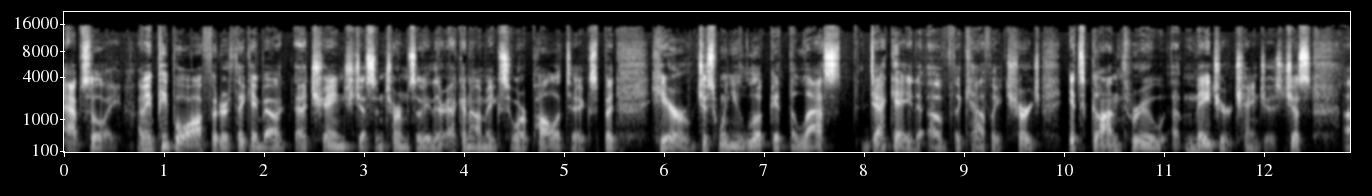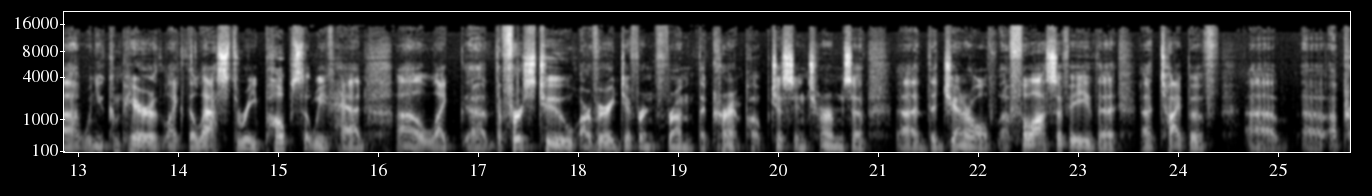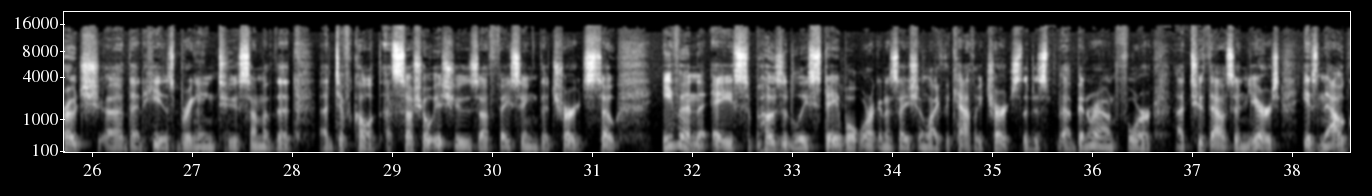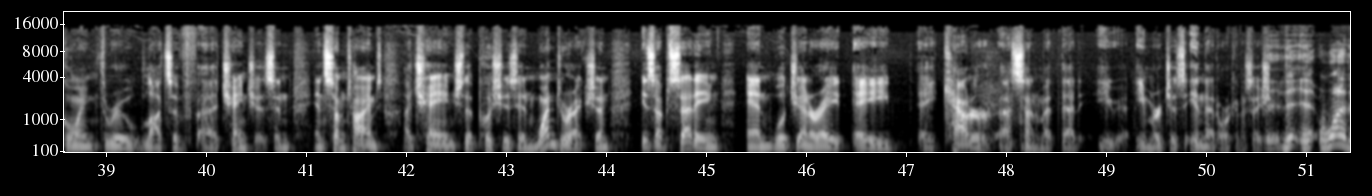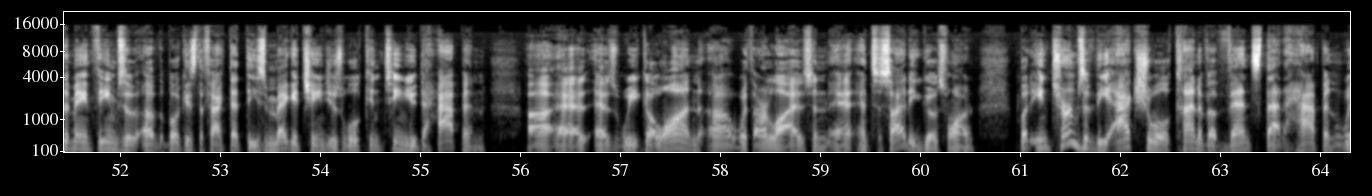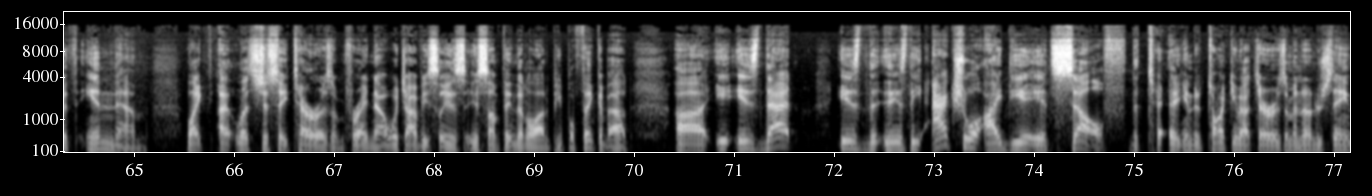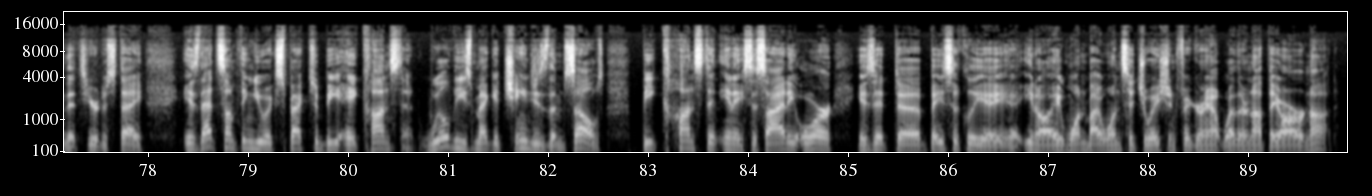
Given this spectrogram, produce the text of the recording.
Absolutely. I mean, people often are thinking about uh, change just in terms of either economics or politics. But here, just when you look at the last decade of the Catholic Church, it's gone through uh, major changes. Just uh, when you compare like the last three popes that we've had, uh, like uh, the first two are very different from the current pope, just in terms of uh, the general philosophy, the type of uh, uh, approach uh, that he is bringing to some of the difficult social issues facing the church. So, even a supposedly stable organization like the Catholic Church that has been around for 2,000 years is now going through lots of changes. And, and sometimes a change that pushes in one direction is upsetting and will generate a a counter uh, sentiment that e- emerges in that organization. The, one of the main themes of, of, the book is the fact that these mega changes will continue to happen uh, as, as, we go on uh, with our lives and, and, society goes on. But in terms of the actual kind of events that happen within them, like uh, let's just say terrorism for right now, which obviously is, is something that a lot of people think about, uh, is that is the is the actual idea itself, the te- you know talking about terrorism and understanding that's here to stay, is that something you expect to be a constant? Will these mega changes themselves be constant in a society, or is it uh, basically a you know a one by one situation, figuring out whether or not they are or not?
